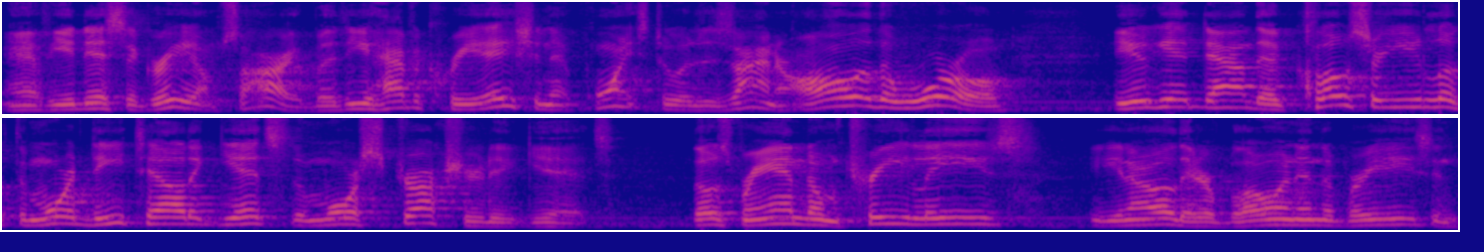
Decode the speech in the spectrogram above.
And if you disagree, I'm sorry, but you have a creation that points to a designer. All of the world, you get down, the closer you look, the more detailed it gets, the more structured it gets. Those random tree leaves, you know, that are blowing in the breeze, and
